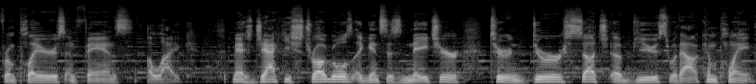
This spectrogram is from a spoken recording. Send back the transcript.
from players and fans alike. Man, as Jackie struggles against his nature to endure such abuse without complaint,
